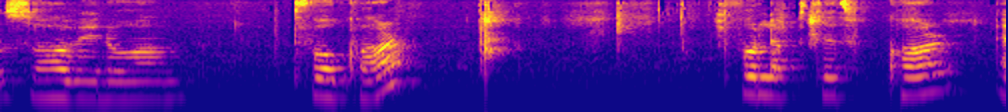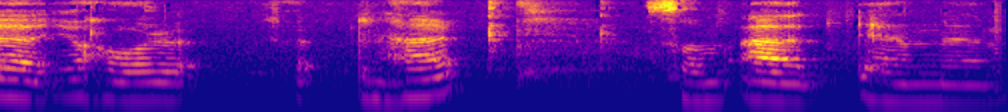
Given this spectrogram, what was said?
Så har vi då två kvar. Två läppstift kvar. Eh, jag har eh, den här som är en eh,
